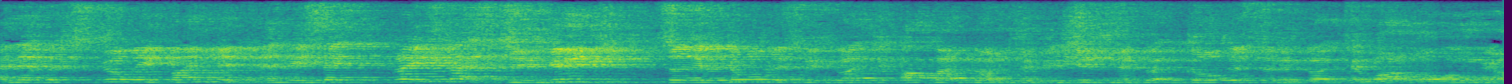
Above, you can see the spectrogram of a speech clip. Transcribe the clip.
and it was fully funded. And they said, Christ, that's too good. So they've told us we've got to up our contributions, they've got, told us that we've got to work longer,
